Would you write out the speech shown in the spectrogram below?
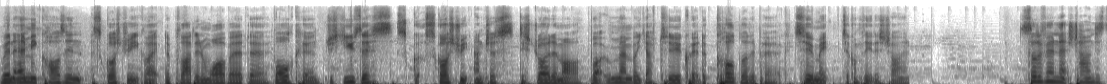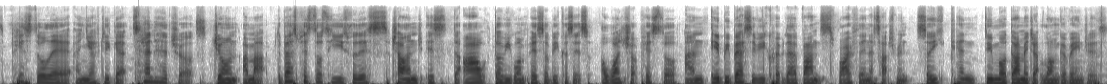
when enemy calls in a score streak like the Paladin Warbird, the Vulcan, just use this sc score streak and just destroy them all. But remember you have to equip the cold blooded perk to make to complete this challenge. So the very next challenge is the Pistoleer and you have to get 10 headshots during a map. The best pistol to use for this challenge is the RW1 pistol because it's a one shot pistol and it'd be best if you equip the advanced rifling attachment so you can do more damage at longer ranges.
